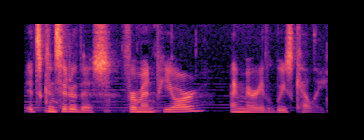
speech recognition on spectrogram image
It's Consider This. From NPR, I'm Mary Louise Kelly.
